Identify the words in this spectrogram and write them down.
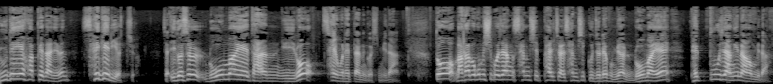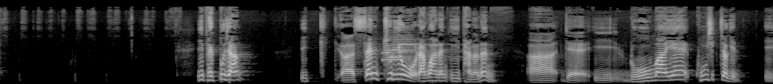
유대의 화폐 단위는 세겔이었죠. 자, 이것을 로마의 단위로 사용을 했다는 것입니다. 또 마가복음 15장 38절 39절에 보면 로마의 백부장이 나옵니다. 이 백부장, 이 아, 센투리오라고 하는 이 단어는 아, 이제 이 로마의 공식적인 이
